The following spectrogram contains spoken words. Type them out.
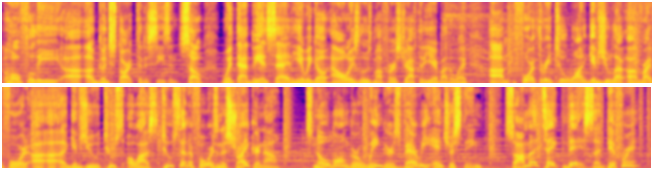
hopefully uh, a good start to the season. So with that being said, here we go. I always lose my first draft of the year, by the way. Um, four, three, two, one gives you left, uh, right forward. Uh, uh, uh, gives you two. Oh wow, it's two center forwards and a striker now. It's no longer wingers. Very interesting. So I'm gonna take this a different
